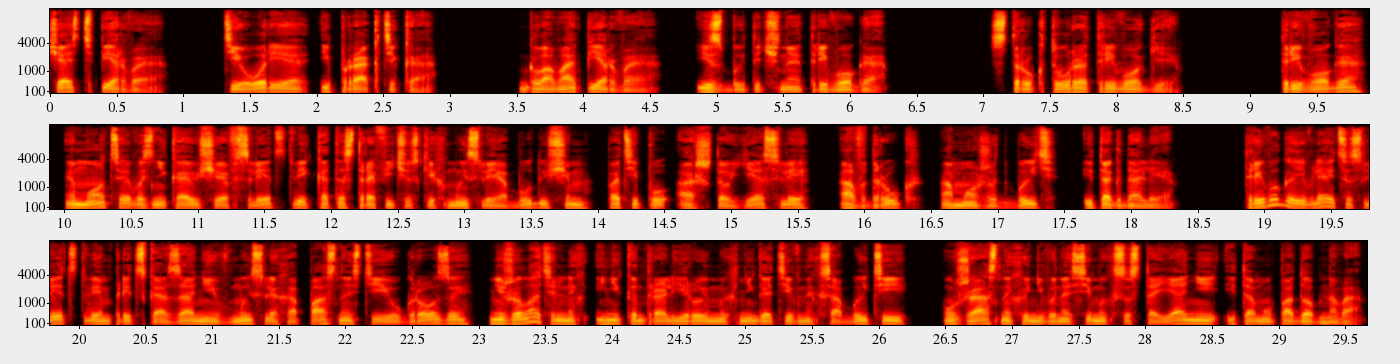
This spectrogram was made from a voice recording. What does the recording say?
Часть первая. Теория и практика. Глава первая. Избыточная тревога. Структура тревоги. Тревога — эмоция, возникающая вследствие катастрофических мыслей о будущем по типу «а что если», «а вдруг», «а может быть» и так далее. Тревога является следствием предсказаний в мыслях опасности и угрозы, нежелательных и неконтролируемых негативных событий, ужасных и невыносимых состояний и тому подобного.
